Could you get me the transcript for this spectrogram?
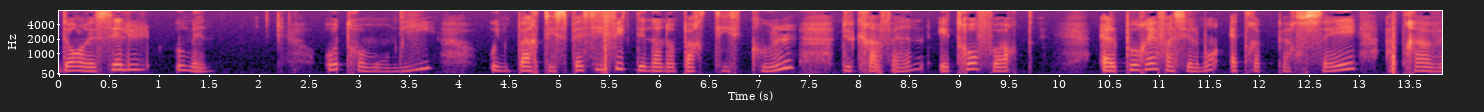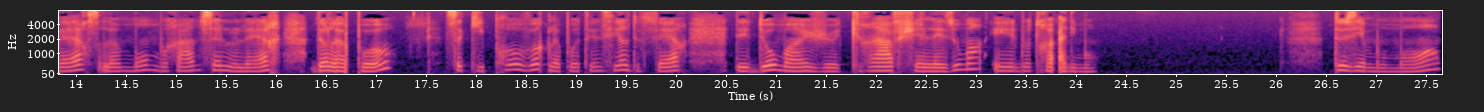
dans les cellules humaines. Autrement dit, une partie spécifique des nanoparticules du graphène est trop forte. Elle pourrait facilement être percée à travers la membrane cellulaire de la peau, ce qui provoque le potentiel de faire des dommages graves chez les humains et d'autres animaux. Deuxièmement,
